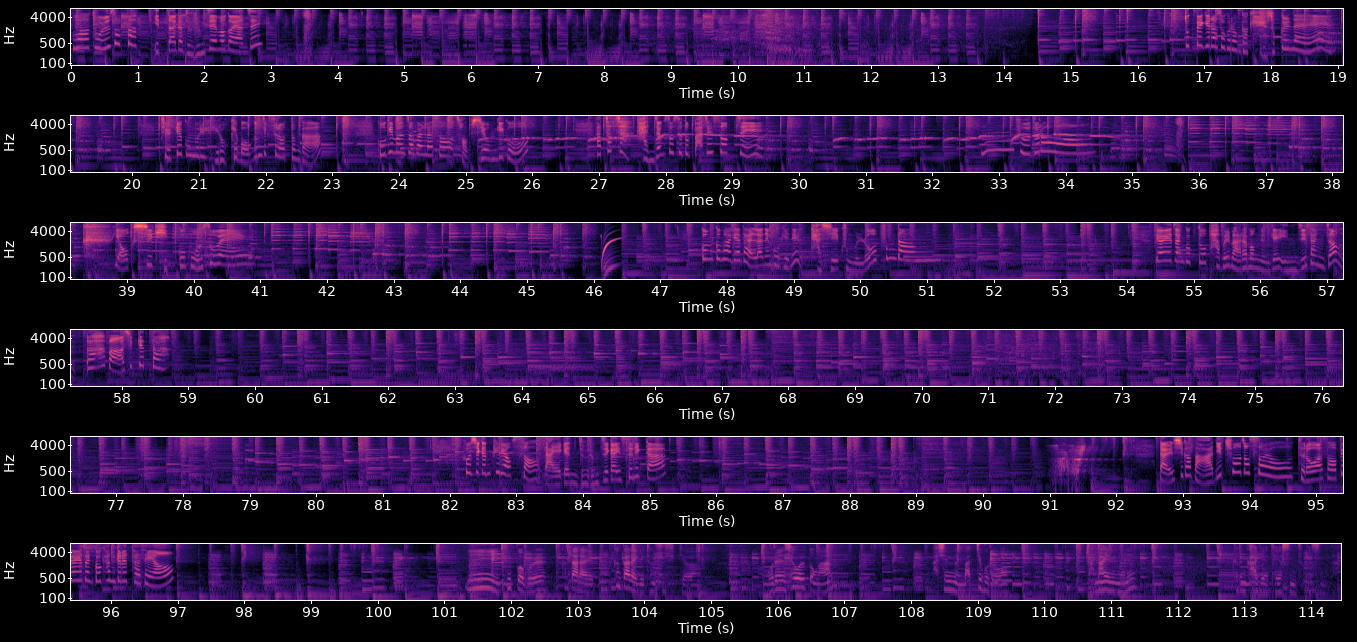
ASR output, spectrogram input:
와, 돌솥밥. 이따가 누룽지에 먹어야지. 뚝배기라서 그런가 계속 끓네. 들깨 국물이 이렇게 먹음직스러웠던가? 고기 먼저 발라서 접시에 옮기고 아차차 간장 소스도 빠질 수 없지. 음 부드러워. 크, 역시 깊고 고소해. 꼼꼼하게 발라낸 고기는 다시 국물로 풍덩. 뼈해장국도 밥을 말아 먹는 게 인지상정. 아 맛있겠다. 없어. 나에겐 누룽지가 있으니까. 날씨가 많이 추워졌어요. 들어와서 뼈해장국 한 그릇 하세요. 이 비법을 큰딸에, 큰딸에게 전수시켜 오랜 세월 동안 맛있는 맛집으로 남아있는 그런 가게가 되었으면 좋겠습니다.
